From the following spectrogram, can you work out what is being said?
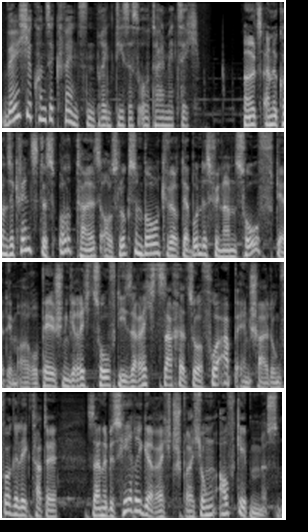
Welche Konsequenzen bringt dieses Urteil mit sich? Als eine Konsequenz des Urteils aus Luxemburg wird der Bundesfinanzhof, der dem Europäischen Gerichtshof diese Rechtssache zur Vorabentscheidung vorgelegt hatte, seine bisherige Rechtsprechung aufgeben müssen.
